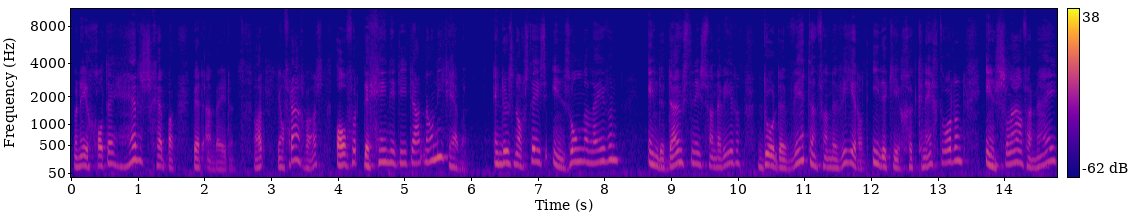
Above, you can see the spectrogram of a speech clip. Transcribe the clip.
wanneer God de herschepper werd aanbeden. Maar jouw vraag was over degenen die dat nou niet hebben. En dus nog steeds in zonde leven, in de duisternis van de wereld, door de wetten van de wereld iedere keer geknecht worden, in slavernij,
